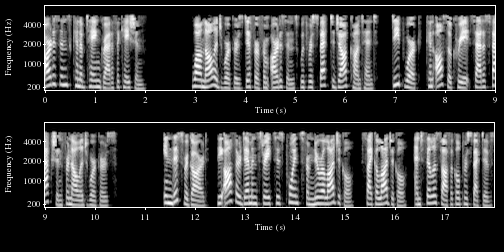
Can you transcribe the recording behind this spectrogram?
artisans can obtain gratification. While knowledge workers differ from artisans with respect to job content, deep work can also create satisfaction for knowledge workers. In this regard, the author demonstrates his points from neurological, psychological, and philosophical perspectives.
